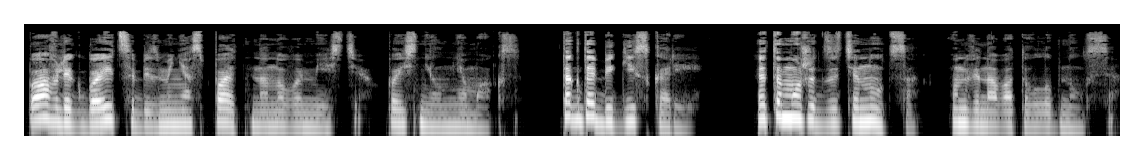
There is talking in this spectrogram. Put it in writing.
«Павлик боится без меня спать на новом месте», — пояснил мне Макс. «Тогда беги скорей. Это может затянуться», — он виновато улыбнулся.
